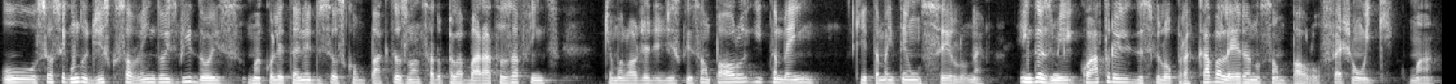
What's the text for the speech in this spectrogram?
O seu segundo disco só vem em 2002, uma coletânea de seus compactos lançado pela Baratos Afins, que é uma loja de disco em São Paulo e também que também tem um selo, né? Em 2004 ele desfilou para Cavaleira no São Paulo Fashion Week, com uma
